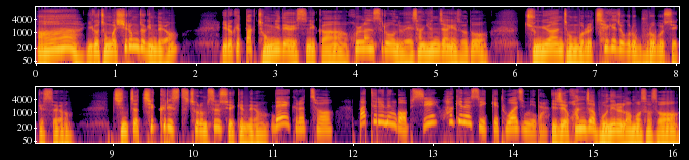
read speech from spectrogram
아, 이거 정말 실용적인데요. 이렇게 딱 정리되어 있으니까 혼란스러운 외상 현장에서도 중요한 정보를 체계적으로 물어볼 수 있겠어요. 진짜 체크리스트처럼 쓸 수 있겠네요. 네, 그렇죠. 빠뜨리는 거 없이 확인할 수 있게 도와줍니다. 이제 환자 본인을 넘어서서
